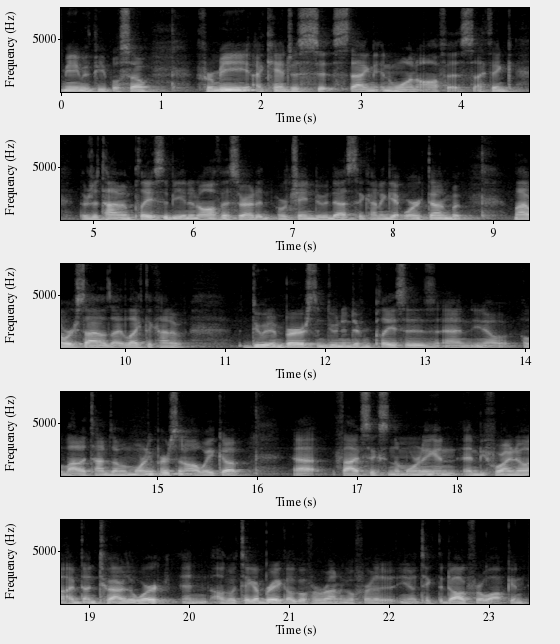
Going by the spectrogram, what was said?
meeting with people. So for me, I can't just sit stagnant in one office. I think there's a time and place to be in an office or at a, or chained to a desk to kind of get work done. But my work style is I like to kind of do it in bursts and do it in different places. And you know, a lot of times I'm a morning person. I'll wake up at five, six in the morning, and, and before I know it, I've done two hours of work, and I'll go take a break. I'll go for a run. I'll go for you know take the dog for a walk. And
